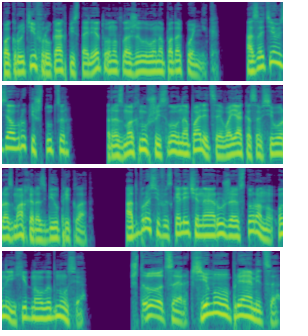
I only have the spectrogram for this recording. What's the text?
Покрутив в руках пистолет, он отложил его на подоконник. А затем взял в руки штуцер. Размахнувшись словно палец, вояка со всего размаха разбил приклад. Отбросив искалеченное оружие в сторону, он ехидно улыбнулся. «Штуцер, к чему упрямиться?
